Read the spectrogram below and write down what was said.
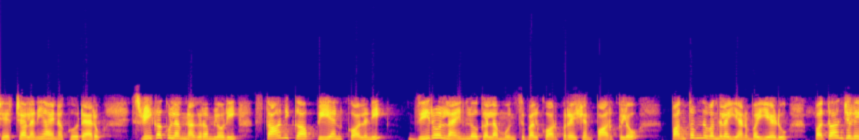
చేర్చాలని ఆయన కోరారు. శ్రీకాకుళం నగరంలోని స్థానిక పిఎన్ కాలనీ జీరో లైన్లో గల మున్సిపల్ కార్పొరేషన్ పార్కులో పంతొమ్మిది వందల ఎనభై ఏడు పతాంజలి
